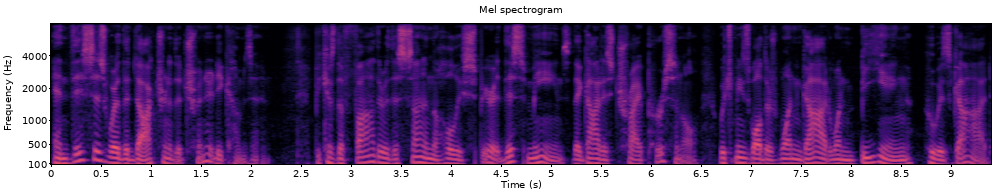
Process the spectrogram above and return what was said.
And this is where the doctrine of the Trinity comes in. Because the Father, the Son, and the Holy Spirit, this means that God is tripersonal, which means while there's one God, one being who is God,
